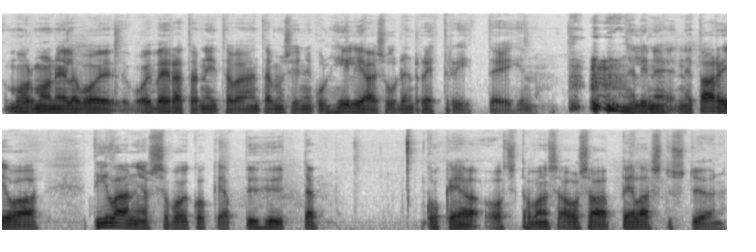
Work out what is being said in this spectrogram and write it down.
mormoneille voi, voi verrata niitä vähän tämmöisiin niin kuin hiljaisuuden retriitteihin. Eli ne, ne tarjoaa tilan, jossa voi kokea pyhyyttä, kokea ostavansa osaa pelastustyön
